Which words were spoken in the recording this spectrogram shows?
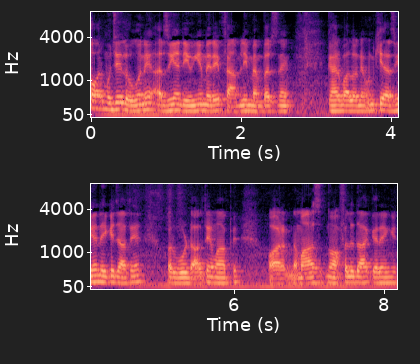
और मुझे लोगों ने अर्जियाँ दी हुई हैं मेरे फैमिली मेंबर्स ने। घर वालों ने उनकी अर्जियाँ लेके जाते हैं और वो डालते हैं वहाँ पे और नमाज़ नौफल अदा करेंगे।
